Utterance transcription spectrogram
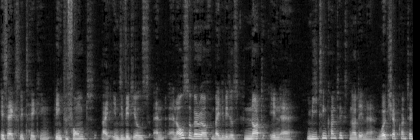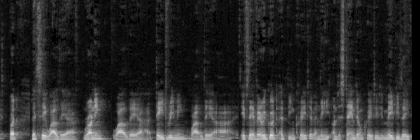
is actually taking being performed by individuals and and also very often by individuals not in a meeting context, not in a workshop context, but let's say while they are running, while they are daydreaming, while they are, if they're very good at being creative and they understand their own creativity, maybe they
